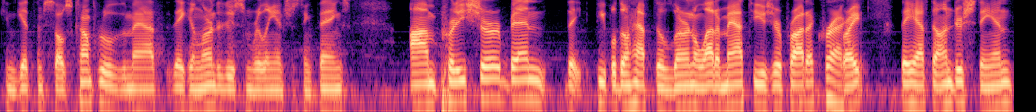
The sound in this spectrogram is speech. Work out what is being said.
can get themselves comfortable with the math. They can learn to do some really interesting things. I'm pretty sure, Ben, that people don't have to learn a lot of math to use your product. Correct. Right? They have to understand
